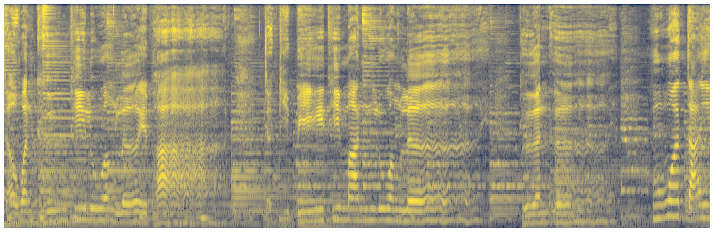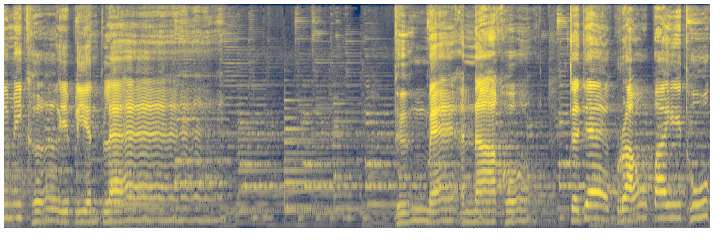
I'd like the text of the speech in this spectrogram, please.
แต่วันคืนที่ล่วงเลยผ่าน ปีที่มันล่วงเลย เพื่อนเอ่ยหัวใจไม่เคยเปลี่ยนแปลง ถึงแม้อนาคต จะแยกเราไปทุก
